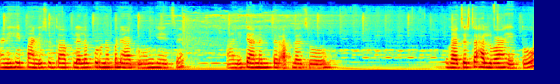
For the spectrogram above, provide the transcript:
आणि हे पाणीसुद्धा आपल्याला पूर्णपणे आटवून घ्यायचं आहे आणि त्यानंतर आपला जो गाजरचा हलवा आहे तो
